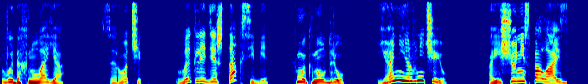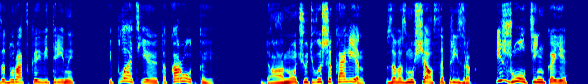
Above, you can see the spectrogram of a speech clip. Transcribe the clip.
выдохнула я. Сырочек, выглядишь так себе, хмыкнул Дрю. Я нервничаю. А еще не спала из-за дурацкой витрины. И платье это короткое. Да оно чуть выше колен, завозмущался призрак. И желтенькое,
